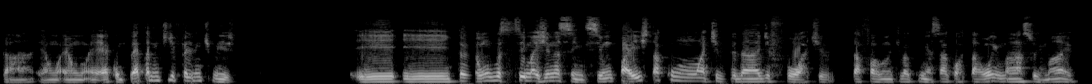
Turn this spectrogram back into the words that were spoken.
tá? É, um, é, um, é completamente diferente mesmo. E, e, então você imagina assim, se um país está com uma atividade forte, está falando que vai começar a cortar ou em março ou em maio,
